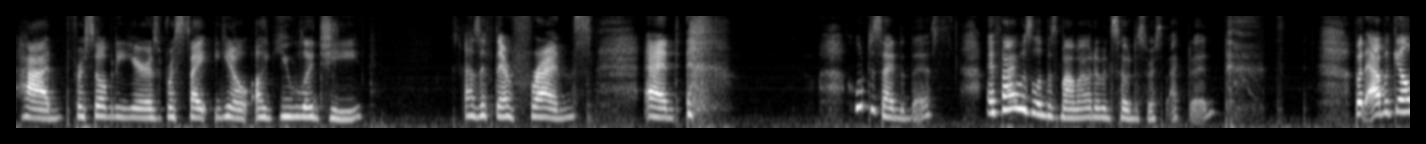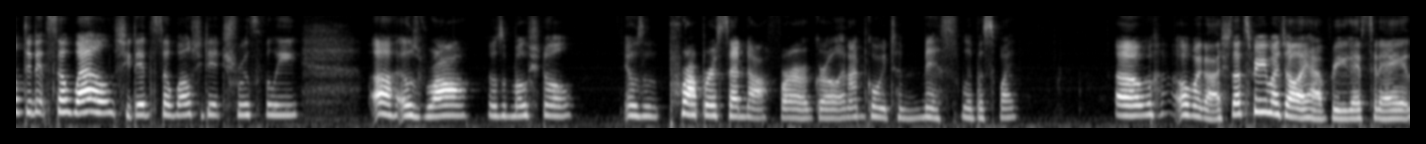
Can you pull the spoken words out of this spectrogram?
had for so many years recite, you know, a eulogy, as if they're friends, and who decided this? If I was Libba's mom, I would have been so disrespected. but Abigail did it so well. She did so well. She did it truthfully. Uh, it was raw. It was emotional It was a proper send off for our girl, and I'm going to miss Libba Swipe. Um, oh my gosh, that's pretty much all I have for you guys today.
